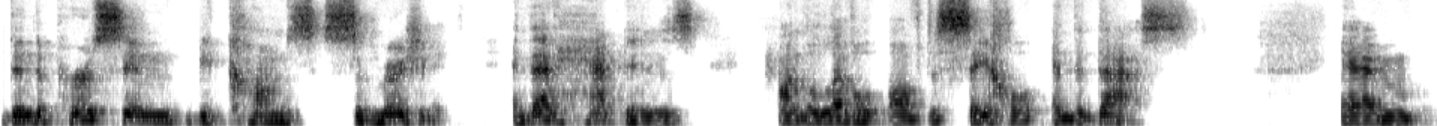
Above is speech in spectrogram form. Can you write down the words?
then the person becomes submerged in it. And that happens on the level of the seichel and the das. Um,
